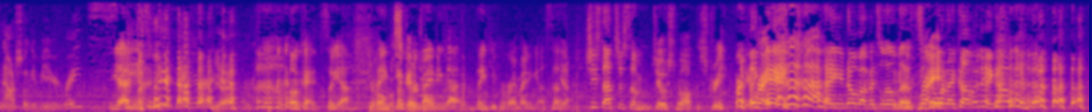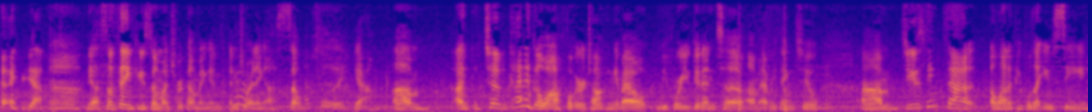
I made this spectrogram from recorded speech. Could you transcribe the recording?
now she'll give you your rates. Yeah. and. Yeah. Okay, so yeah, Get thank you the for reminding that. Thank you for reminding us that Yeah. she's not just some Joe schmo off the street. Right? Right. Hey, hey, you know about mental illness? You Right. when I come and hang out? yeah, yeah. So thank you so much for coming and, and joining us. So Absolutely. yeah, um, uh, to kind of go off what we were talking about before you get into um, everything too. Mm-hmm. Um, do you think that a lot of people that you see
